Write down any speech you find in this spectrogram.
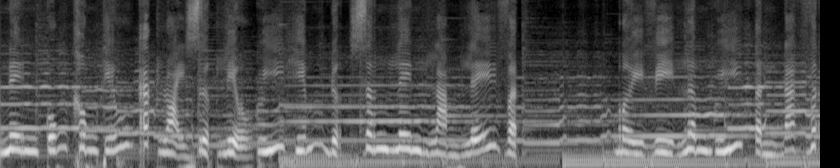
nên cũng không thiếu các loại dược liệu quý hiếm được dâng lên làm lễ vật. Bởi vì Lâm Quý Tần đã vất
